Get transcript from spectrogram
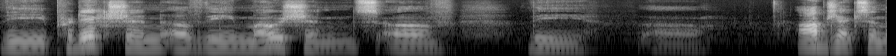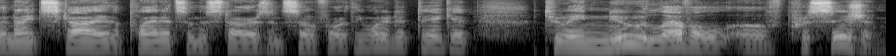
the prediction of the motions of the uh, objects in the night sky, the planets and the stars and so forth. He wanted to take it to a new level of precision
